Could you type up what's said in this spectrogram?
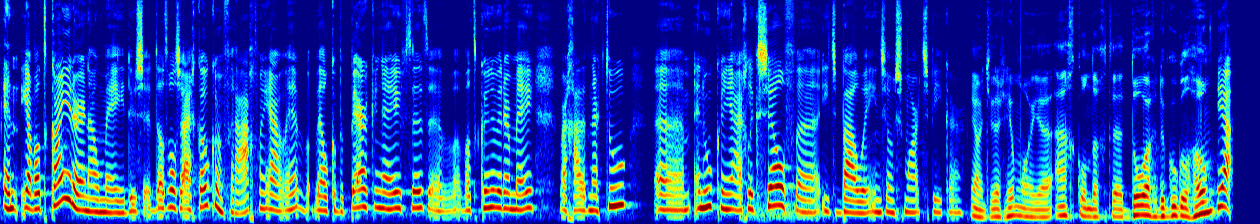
en ja, wat kan je er nou mee? Dus eh, dat was eigenlijk ook een vraag van ja, hè, welke beperkingen heeft het? Uh, wat kunnen we ermee? Waar gaat het naartoe? Um, en hoe kun je eigenlijk zelf uh, iets bouwen in zo'n smart speaker? Ja, want je werd heel mooi uh, aangekondigd door de Google Home. Ja.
